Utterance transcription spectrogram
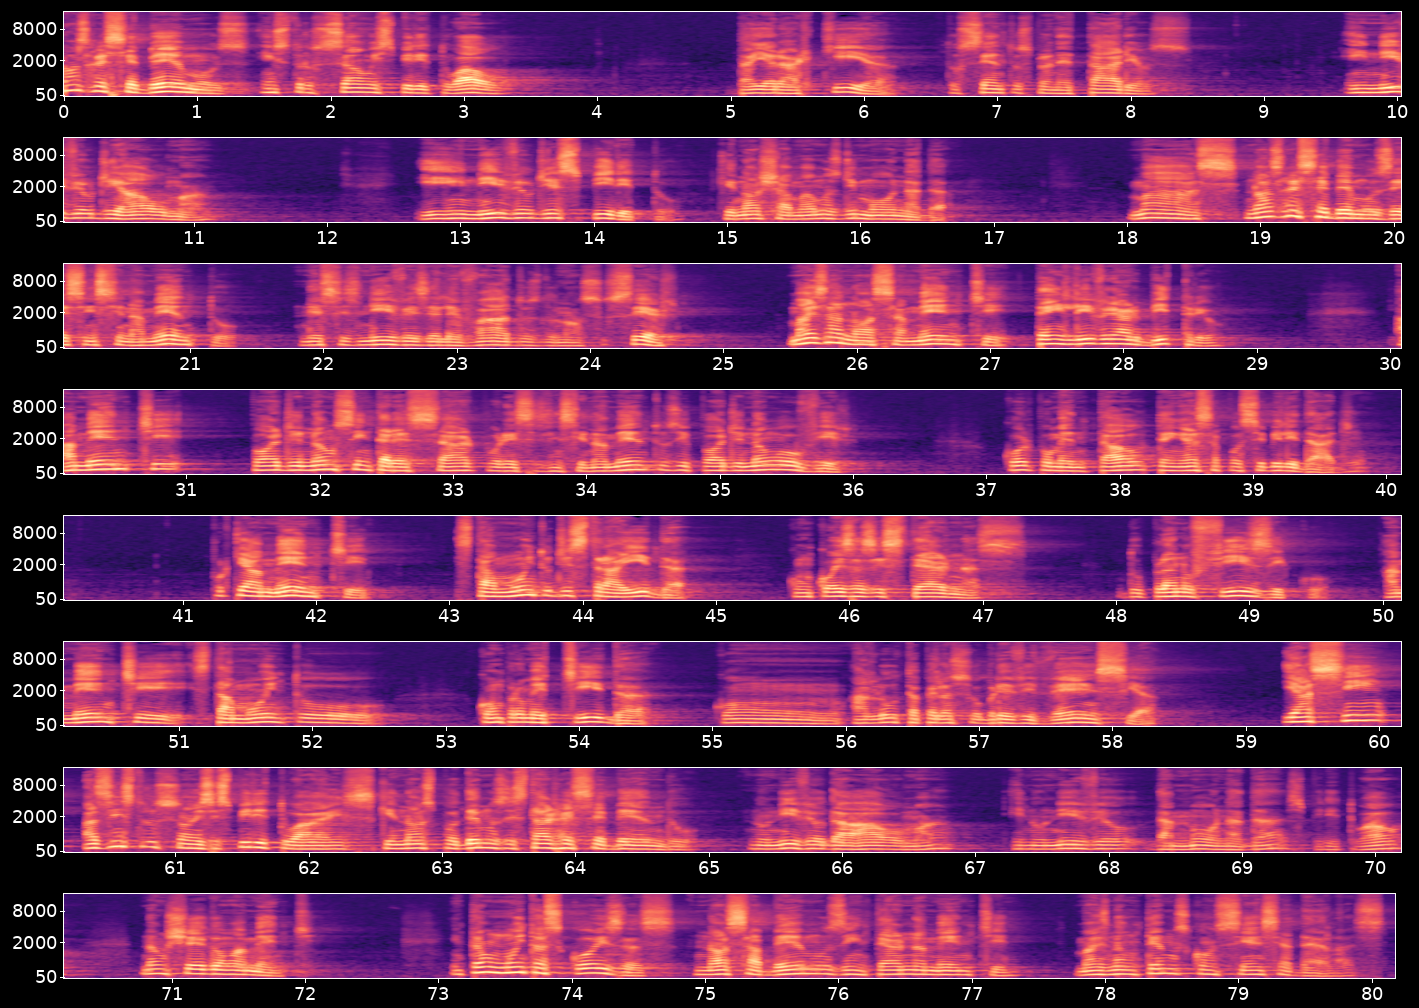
Nós recebemos instrução espiritual da hierarquia dos centros planetários em nível de alma e em nível de espírito, que nós chamamos de mônada. Mas nós recebemos esse ensinamento nesses níveis elevados do nosso ser, mas a nossa mente tem livre arbítrio. A mente pode não se interessar por esses ensinamentos e pode não ouvir. Corpo mental tem essa possibilidade. Porque a mente está muito distraída com coisas externas, do plano físico. A mente está muito comprometida com a luta pela sobrevivência e assim, as instruções espirituais que nós podemos estar recebendo no nível da alma e no nível da mônada espiritual não chegam à mente. Então, muitas coisas nós sabemos internamente, mas não temos consciência delas.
